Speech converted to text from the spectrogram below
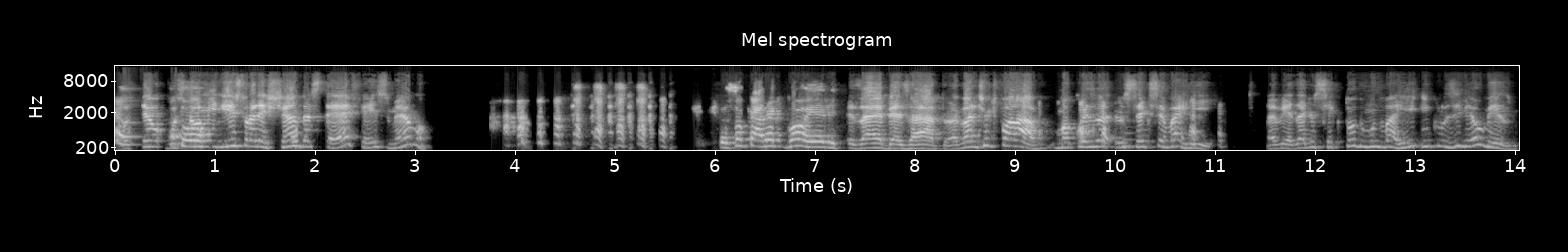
Você, é o- você é o ministro Alexandre da STF, é isso mesmo? eu sou careca igual ele. Exato, exato. Agora deixa eu te falar, uma coisa, eu sei que você vai rir. Na verdade, eu sei que todo mundo vai rir, inclusive eu mesmo.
